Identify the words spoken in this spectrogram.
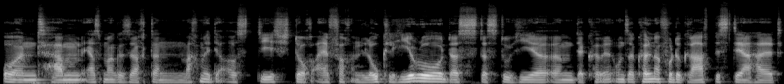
Und haben erstmal gesagt, dann machen wir aus dich doch einfach ein Local Hero, dass, dass du hier ähm, der Köl unser Kölner Fotograf bist, der halt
